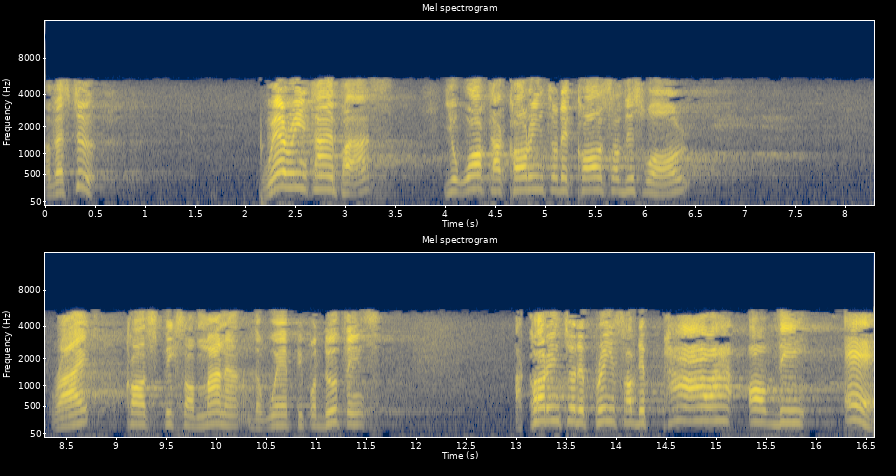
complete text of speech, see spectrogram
And verse 2. Wherein time past, you walked according to the course of this world. Right? Course speaks of manner, the way people do things according to the prince of the power of the air.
